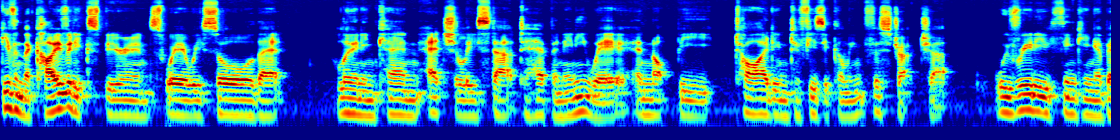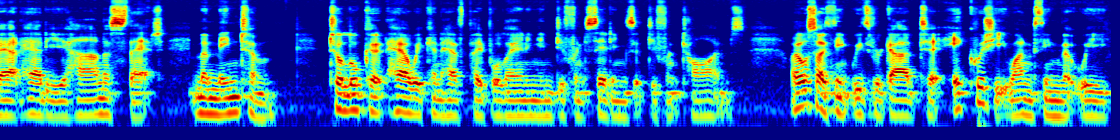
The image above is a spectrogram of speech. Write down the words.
given the COVID experience where we saw that learning can actually start to happen anywhere and not be tied into physical infrastructure, we're really thinking about how do you harness that momentum to look at how we can have people learning in different settings at different times. I also think, with regard to equity, one thing that we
